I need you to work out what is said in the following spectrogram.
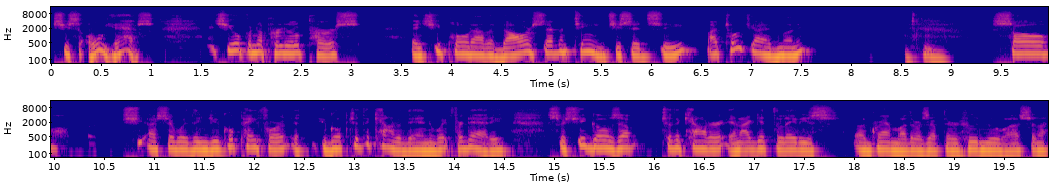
She said, "Oh, yes." And she opened up her little purse, and she pulled out a dollar seventeen. She said, "See, I told you I had money." Mm-hmm. So she, I said, well, then you go pay for it. You go up to the counter then and wait for daddy. So she goes up to the counter and I get the lady's uh, grandmother was up there who knew us. And I,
